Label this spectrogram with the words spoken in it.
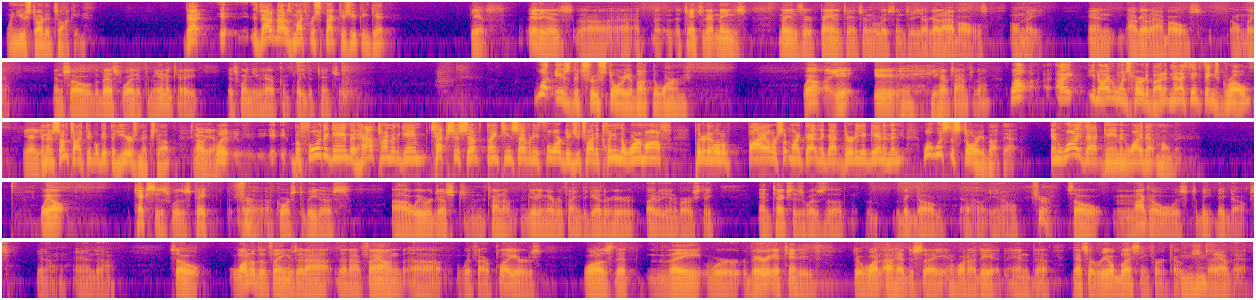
when you started talking. That is that about as much respect as you can get? Yes. It is uh, uh, attention. That means means they're paying attention and listening to you. I got eyeballs on me, and I've got eyeballs on them. And so the best way to communicate is when you have complete attention. What is the true story about the worm? Well, you you you have time for that? Well, I you know everyone's heard about it, and then I think things grow. Yeah, yeah. And then sometimes people get the years mixed up. Oh yeah. Well, before the game, at halftime of the game, Texas 1974. Did you try to clean the worm off, put it in a little file or something like that, and it got dirty again? And then, well, what's the story about that? And why that game and why that moment? Well, Texas was picked, sure. uh, of course, to beat us. Uh, we were just kind of getting everything together here at Baylor University and Texas was the the, the big dog, uh, you know. Sure. So my goal was to beat big dogs, you know, and uh, so one of the things that I that I found uh, with our players was that they were very attentive to what I had to say and what I did, and uh, that's a real blessing for a coach mm-hmm. to have that.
